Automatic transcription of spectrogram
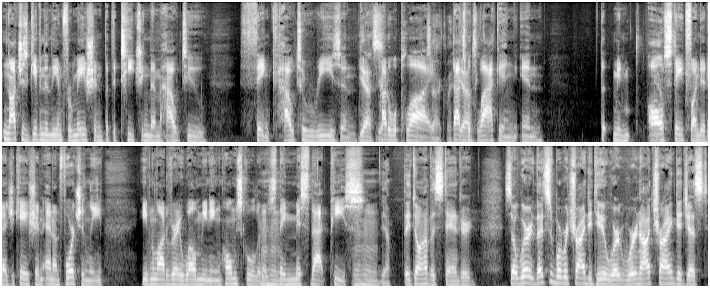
not just giving them the information, but the teaching them how to think, how to reason, Yes. how to apply. Exactly. That's Yeah. what's lacking in the, I mean, all state funded education. And unfortunately, even a lot of very well meaning homeschoolers, Mm-hmm. they miss that piece. yeah. They don't have a standard. So we're this is what we're trying to do. We're we're not trying to just,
